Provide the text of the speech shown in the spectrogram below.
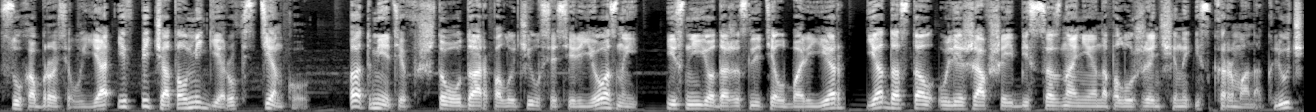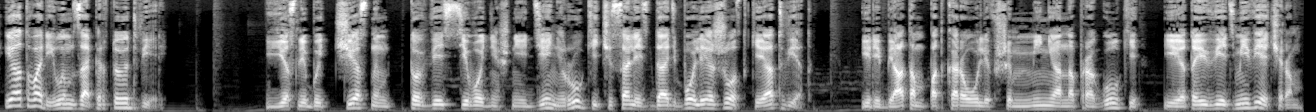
Сухо бросил я и впечатал Мигеру в стенку. Отметив, что удар получился серьезный, и с нее даже слетел барьер, я достал у лежавшей без сознания на полу женщины из кармана ключ и отворил им запертую дверь. Если быть честным, то весь сегодняшний день руки чесались дать более жесткий ответ – и ребятам, подкараулившим меня на прогулке, и этой ведьме вечером.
